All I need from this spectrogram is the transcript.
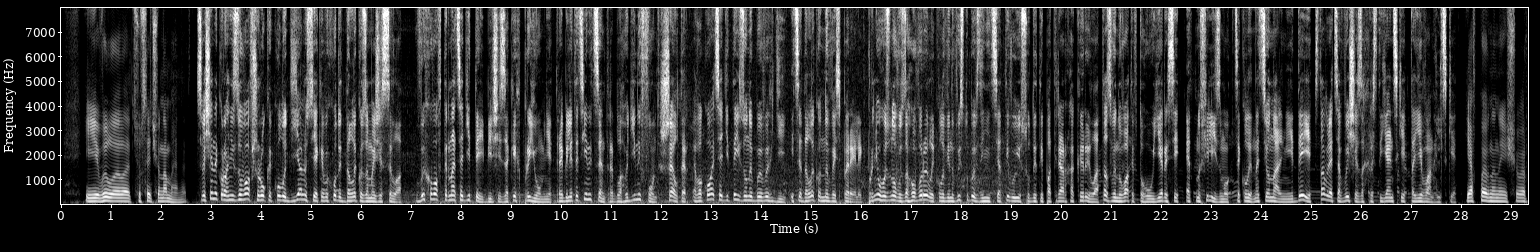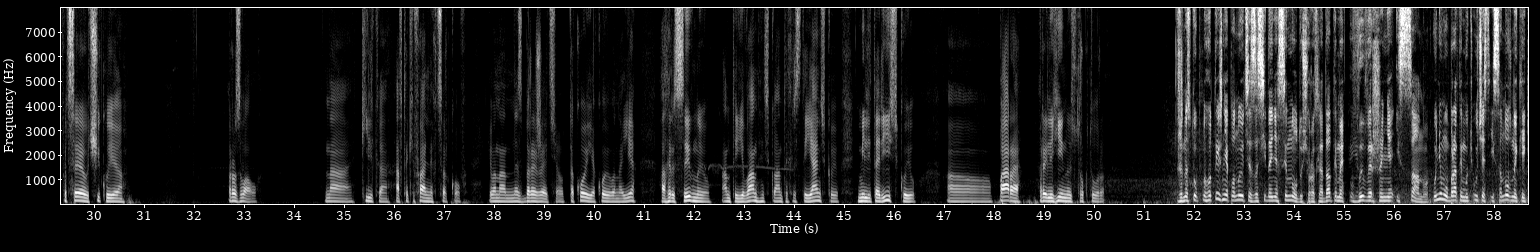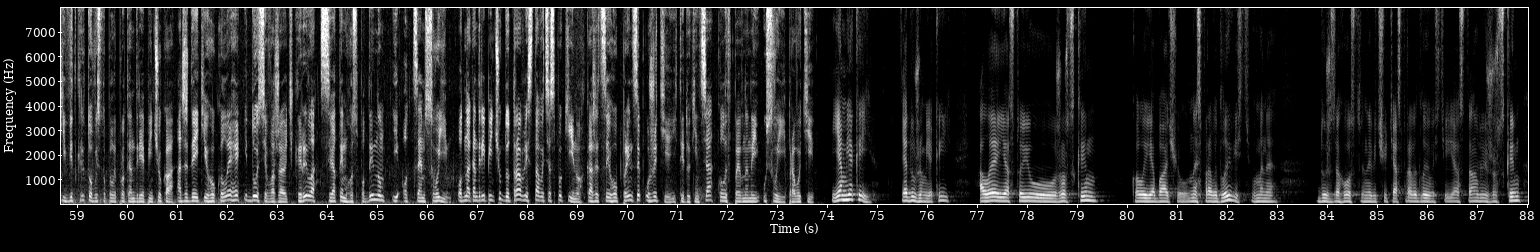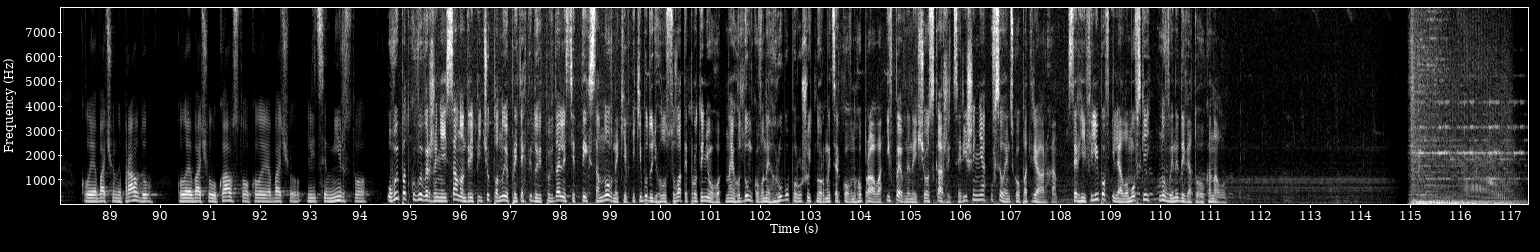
і вилила цю сечу на мене. Священик організував широке коло діяльності, яке виходить далеко за межі села. Виховав 13 дітей, більшість з яких прийомні, реабілітаційний центр, благодійний фонд, шелтер, евакуація дітей з зони бойових дій. І це далеко не весь перелік. Про нього знову заговорили, коли він виступив з ініціативою судити патріарха Кирила та звинуватив того у єресі етнофілізму. Це коли національні ідеї ставляться вище за християнські та євангельські. Я впевнений, що РПЦ очікує розвал на кілька автокефальних церков. І вона не збережеться от такою, якою вона є, агресивною, антиєвангельською, антихристиянською, мілітаристською, парарелігійною структурою. Вже наступного тижня планується засідання синоду, що розглядатиме виверження із сану. У ньому братимуть участь і сановники, які відкрито виступили проти Андрія Пінчука, адже деякі його колеги і досі вважають Кирила святим господином і отцем своїм. Однак Андрій Пінчук до травлі ставиться спокійно. каже, це його принцип у житті йти до кінця, коли впевнений у своїй правоті. Я м'який, я дуже м'який, але я стою жорстким, коли я бачу несправедливість. В мене дуже загострене відчуття справедливості. Я становлюсь жорстким, коли я бачу неправду, коли я бачу лукавство, коли я бачу ліцемірство. У випадку виверження Ісану Андрій Пінчук планує притягти до відповідальності тих сановників, які будуть голосувати проти нього. На його думку, вони грубо порушують норми церковного права і впевнений, що оскаржить це рішення у Вселенського патріарха. Сергій Філіпов, Ілля Ломовський. Новини 9 каналу.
